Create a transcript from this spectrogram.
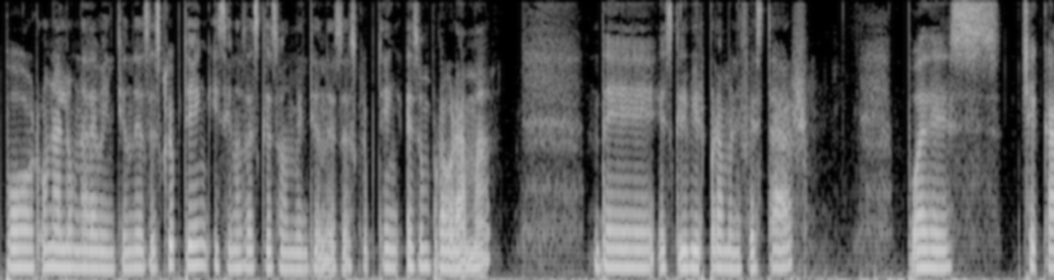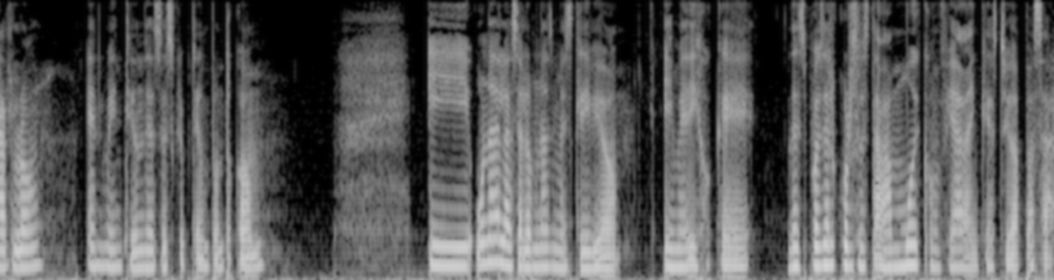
por una alumna de 21 días de scripting y si no sabes qué son 21 días de scripting, es un programa de escribir para manifestar. Puedes checarlo en 21 días de scripting.com y una de las alumnas me escribió y me dijo que después del curso estaba muy confiada en que esto iba a pasar,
